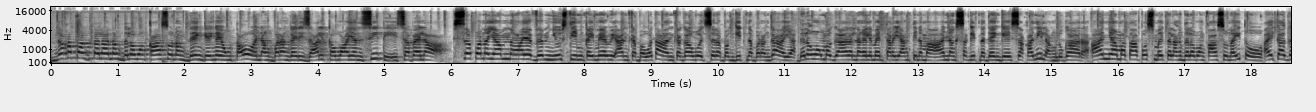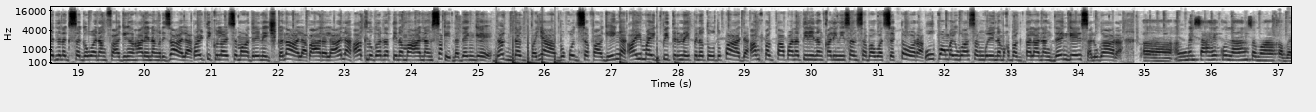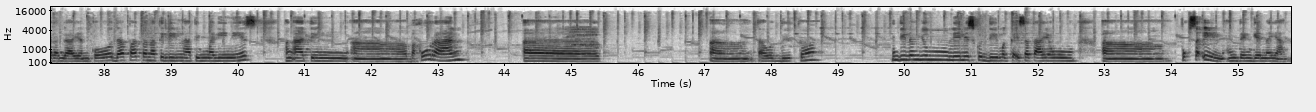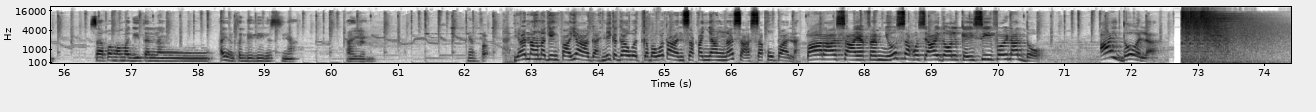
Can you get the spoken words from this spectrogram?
Nakapagtala ng dalawang kaso ng dengue ngayong taon ang Barangay Rizal, Kawayan City, Isabela. Sa panayam ng IFM News Team kay Mary Ann Kabawatan, kagawad sa nabanggit na barangay, dalawang mag-aaral ng elementarya ang tinamaan ng sakit na dengue sa kanilang lugar. Anya matapos may talang dalawang kaso na ito, ay kagad na nagsagawa ng fogging ang hanin ng Rizal, particular sa mga drainage kanal, paaralan at lugar na tinamaan ng sakit na dengue. Dagdag pa niya, bukod sa fogging, ay maigpit rin na ipinatutupad ang pagpapanatili ng kalinisan sa bawat sektor upang maiwasang muli na makapagtala ng dengue sa lugar. Ah, ang mensahe ko lang sa mga kabaranggayan ko, dapat panatiling nating malinis ang ating ah, bakuran. At ah, tawag dito, hindi lang yung linis kundi magkaisa tayong ah, puksain ang dengue na yan sa pamamagitan ng ayun paglilinis niya. Ayun. Yan. Yan ang naging payag ni Kagawad Kabawatan sa kanyang nasasakupan. Para sa IFM News, ako si Idol Casey Fernando. Idol!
